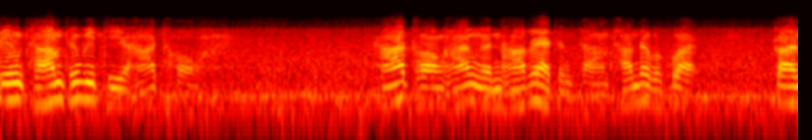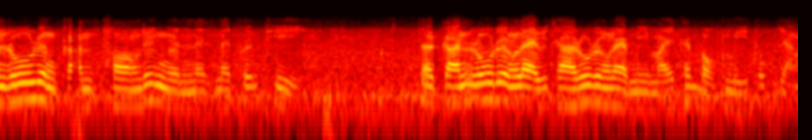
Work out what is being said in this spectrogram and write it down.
จึงถามถึงวิธีหาทอง หาทองหาเงินหาแร่ต่างๆ ถามได้บอกว่า การรู้เรื่องการทองเรื่องเงินในในพื้นที่ แต่การรู้เรื่องแร่วิชารู้เรื่องแร่มีไหมท่านบอกมีทุกอย่าง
